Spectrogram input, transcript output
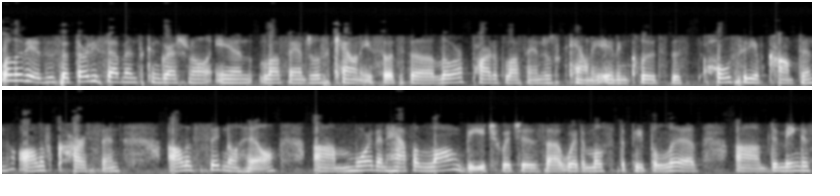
Well, it is. It's the 37th congressional in Los Angeles County, so it's the lower part of Los Angeles County. It includes the whole city of Compton, all of Carson, all of Signal Hill, um, more than half of Long Beach, which is uh, where the most of the people live, um, Dominguez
